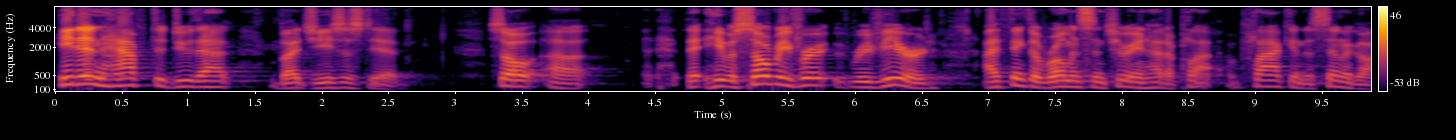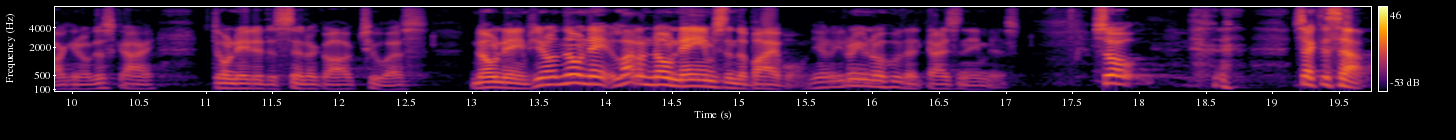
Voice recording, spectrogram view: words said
He didn't have to do that, but Jesus did. So uh, he was so rever- revered, I think the Roman centurion had a pla- plaque in the synagogue. You know, this guy donated the synagogue to us. No names. You know, no name, a lot of no names in the Bible. You know, you don't even know who that guy's name is. So, check this out.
